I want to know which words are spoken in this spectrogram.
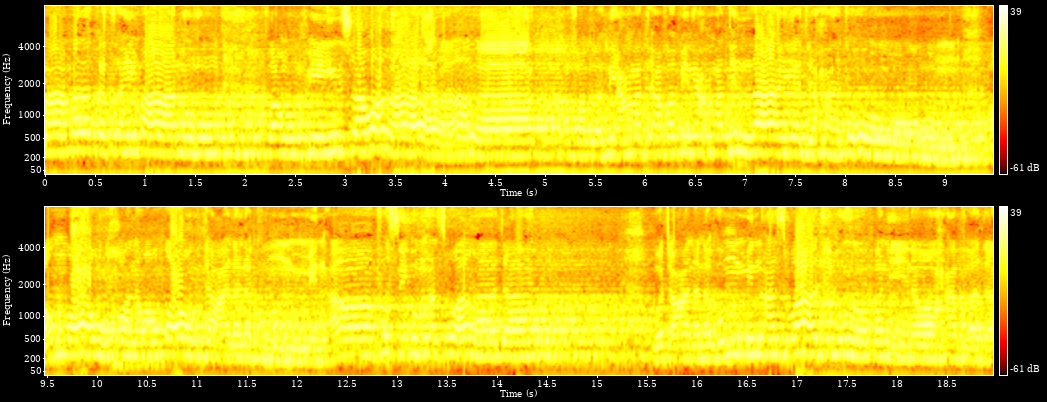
ما ملكت أيمانهم. فهم فيه سواء. أفبنعمة أفبنعمة الله يجحدون. الله خلق الله جعل لكم من أنفسكم أزواجا وجعل لكم من أزواجكم بنين وحفدا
